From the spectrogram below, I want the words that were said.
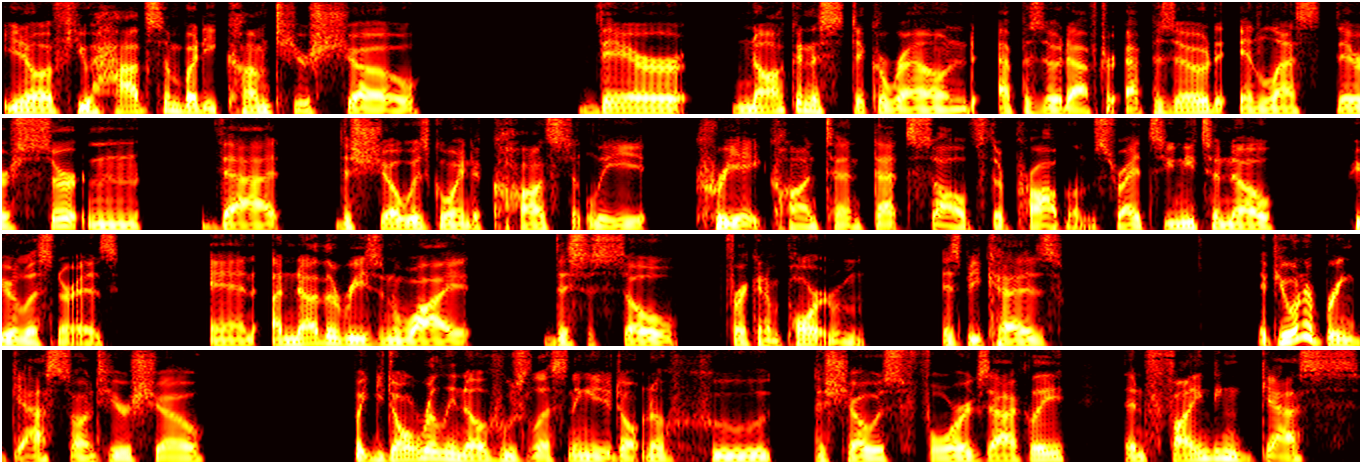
you know, if you have somebody come to your show, they're not going to stick around episode after episode unless they're certain that the show is going to constantly create content that solves their problems, right? So you need to know who your listener is. And another reason why this is so freaking important is because if you want to bring guests onto your show, but you don't really know who's listening and you don't know who the show is for exactly, then finding guests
